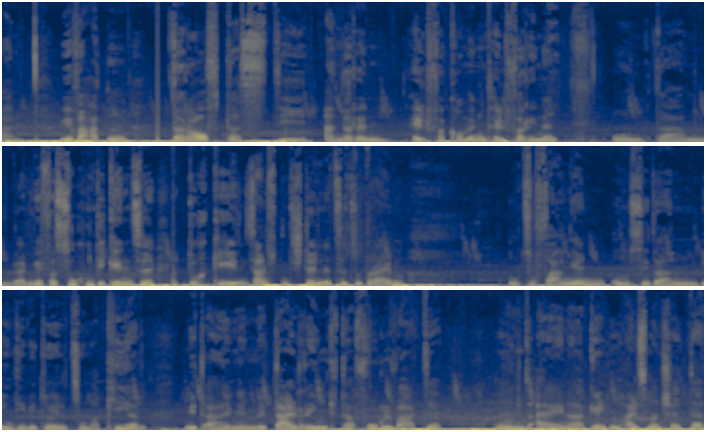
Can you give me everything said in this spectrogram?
Ähm, wir warten darauf, dass die anderen Helfer kommen und Helferinnen. Und dann werden wir versuchen, die Gänse durch Gehen sanft in die Stellnetze zu treiben und zu fangen, um sie dann individuell zu markieren mit einem Metallring der Vogelwarte und einer gelben Halsmanschette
